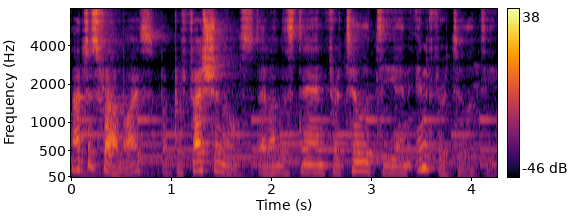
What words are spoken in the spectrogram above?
Not just rabbis, but professionals that understand fertility and infertility.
